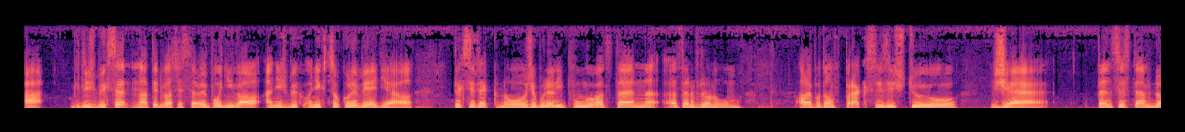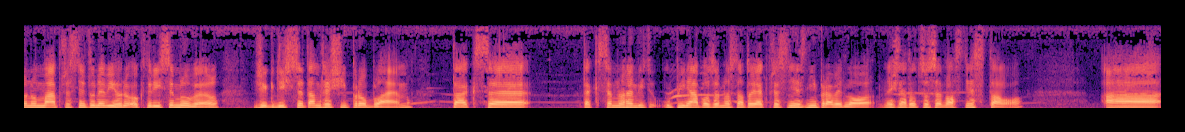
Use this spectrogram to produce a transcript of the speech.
a když bych se na ty dva systémy podíval, aniž bych o nich cokoliv věděl, tak si řeknu, že bude líp fungovat ten, ten v Donum, ale potom v praxi zjišťuju, že ten systém v Donum má přesně tu nevýhodu, o který jsi mluvil, že když se tam řeší problém, tak se, tak se mnohem víc upíná pozornost na to, jak přesně zní pravidlo, než na to, co se vlastně stalo. A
